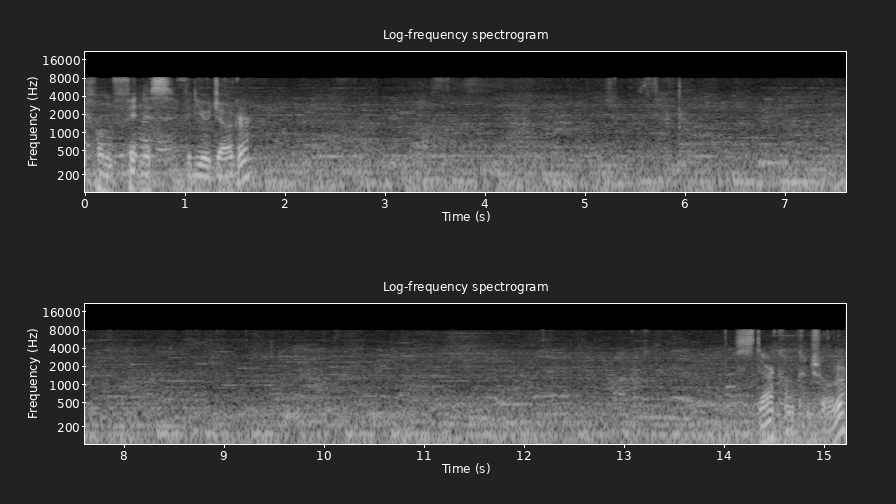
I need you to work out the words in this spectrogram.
Fun Fitness Video Jogger. Starcom controller.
